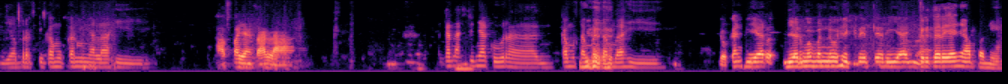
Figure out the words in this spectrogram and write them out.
ya berarti kamu kan menyalahi. Apa yang salah? Kan aslinya kurang. Kamu tambah-tambahi. Yo kan biar biar memenuhi kriterianya. Kriterianya apa nih?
